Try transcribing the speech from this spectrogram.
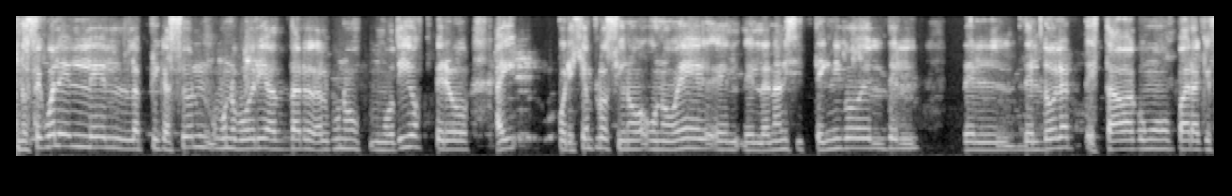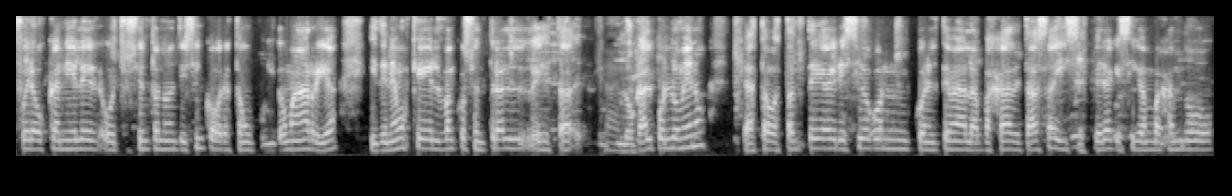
No sé cuál es el- el- la explicación, uno podría dar algunos motivos, pero hay, por ejemplo, si uno, uno ve el, el análisis técnico del, del, del, del dólar, estaba como para que fuera a buscar niveles 895, ahora está un poquito más arriba, y tenemos que el Banco Central está, local por lo menos, ha estado bastante agresivo con, con el tema de las bajadas de tasas y se espera que sigan bajando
